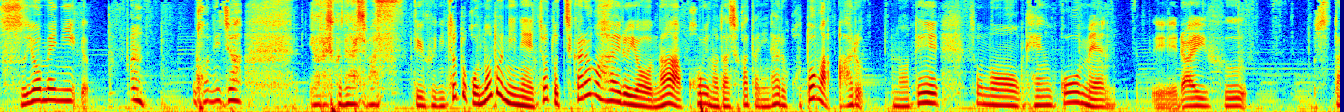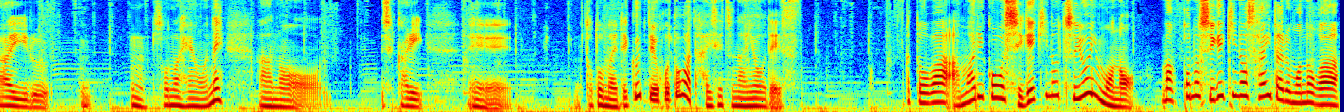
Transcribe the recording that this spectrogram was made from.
強めに、うん、こんにちは。よろしくお願いしますっていう風にちょっとこう喉にねちょっと力が入るような声の出し方になることがあるのでその健康面、え、ライフスタイル、うん、その辺をねあのしっかり、えー、整えていくっていうことは大切なようです。あとはあまりこう刺激の強いものまあ、この刺激の最たるものが、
